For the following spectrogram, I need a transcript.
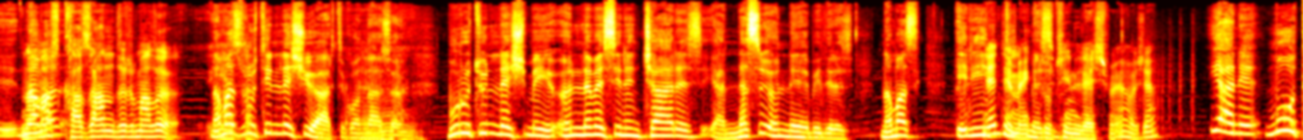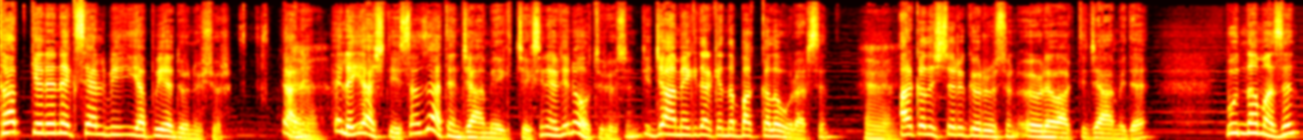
Namaz, namaz, kazandırmalı. namaz insan. rutinleşiyor artık ondan Evet. sonra. Bu rutinleşmeyi önlemesinin çaresi, yani nasıl önleyebiliriz? Namaz eriyip Ne demek gitmesin. rutinleşme hocam? Yani mutat geleneksel bir yapıya dönüşür. Yani Evet. hele yaşlıysan zaten camiye gideceksin. Evde ne oturuyorsun? Camiye giderken de bakkala uğrarsın. Evet. Arkadaşları görürsün öğle vakti camide. Bu namazın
